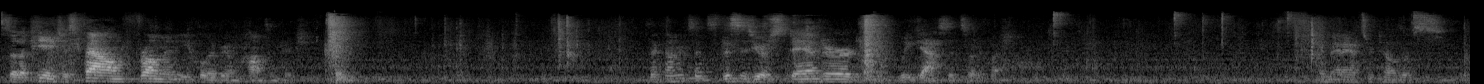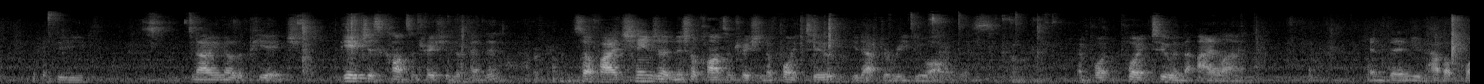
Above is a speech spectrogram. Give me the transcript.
So the pH is found from an equilibrium concentration. Does that kind of make sense? This is your standard weak acid sort of question. And that answer tells us the. Now you know the pH. pH is concentration dependent. So if I change the initial concentration to 0.2, you'd have to redo all of this. And point, point 0.2 in the I line. And then you'd have a 0.2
